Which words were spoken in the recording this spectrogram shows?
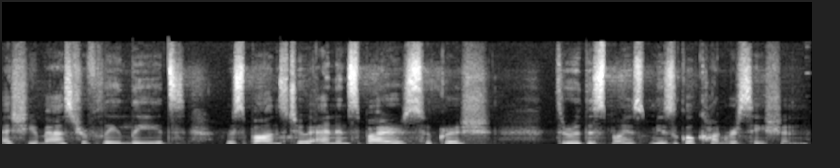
as she masterfully leads, responds to, and inspires Sukrish through this mus- musical conversation.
